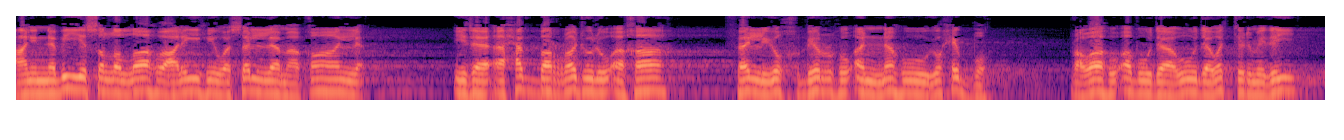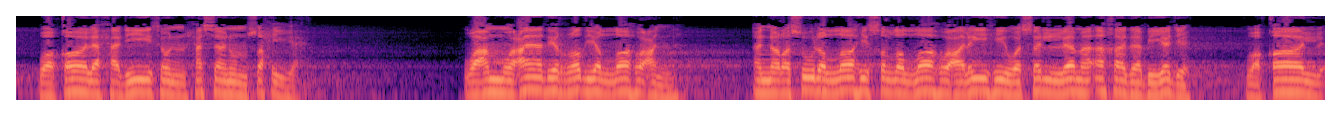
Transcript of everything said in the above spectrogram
عن النبي صلى الله عليه وسلم قال إذا أحب الرجل أخاه فليخبره أنه يحبه. رواه أبو داود والترمذي وقال حديث حسن صحيح. وعن معاذ رضي الله عنه أن رسول الله صلى الله عليه وسلم أخذ بيده وقال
